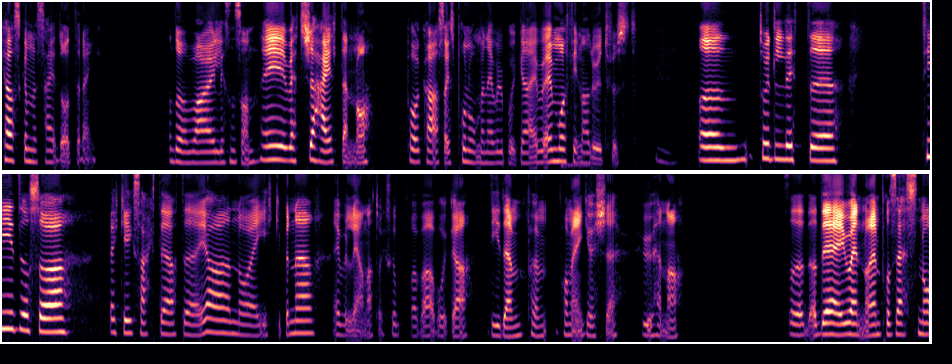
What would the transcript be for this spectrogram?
hva skal vi si da til deg? Og da var jeg liksom sånn Jeg vet ikke helt ennå på hva slags pronomen jeg vil bruke. Jeg, jeg må finne det ut først. Og tok det litt uh, tid, og så fikk jeg sagt det at eh, ja, nå er jeg ikke binær. Jeg vil gjerne at dere skal prøve å bruke de, dem på, meg, og ikke hun, henne. Så det det er jo ennå en prosess nå.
